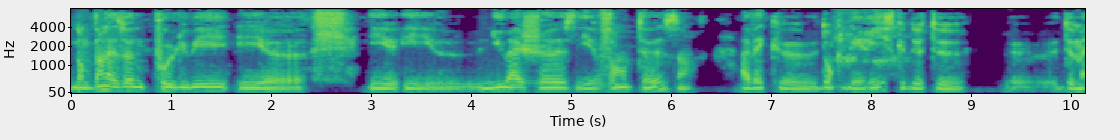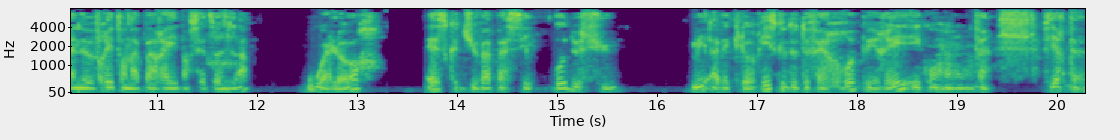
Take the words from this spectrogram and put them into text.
donc dans la zone polluée et euh, et, et euh, nuageuse et venteuse, avec euh, donc les risques de te euh, de manœuvrer ton appareil dans cette zone-là, ou alors est-ce que tu vas passer au-dessus, mais avec le risque de te faire repérer et qu'on, enfin, c'est-à-dire t'as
